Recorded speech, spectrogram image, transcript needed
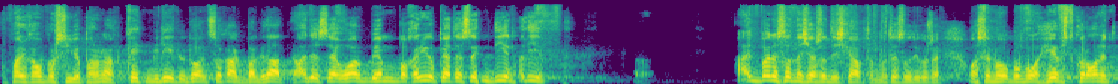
Përpara ka përshqipje para në, këtë milet të dalë në sokak Bagdad, në hajde se uarë bëjë më Buhariu, për atë e shohim dijen hadith. Hajde bëje sot në që është diçka, për me testu dikush, ose me bo hifz të Kuranit,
